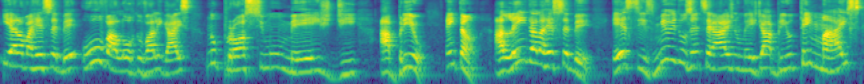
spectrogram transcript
e ela vai receber o valor do Vale Gás no próximo mês de abril. Então, além dela receber esses R$ 1.200 no mês de abril, tem mais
